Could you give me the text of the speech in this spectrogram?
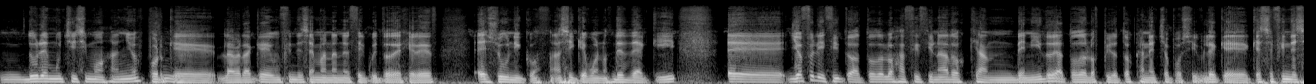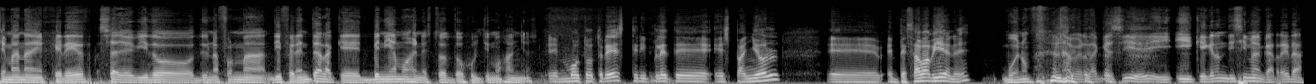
dure muchísimos años porque la verdad que un fin de semana en el circuito de Jerez es único. Así que bueno, desde aquí eh, yo felicito a todos los aficionados que han venido y a todos los pilotos que han hecho posible que, que, ese fin de semana en Jerez se haya vivido de una forma diferente a la que veníamos en estos dos últimos años. En Moto 3, triplete español, eh, empezaba bien, ¿eh? Bueno, la verdad que sí, ¿eh? y, qué grandísima carrera.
